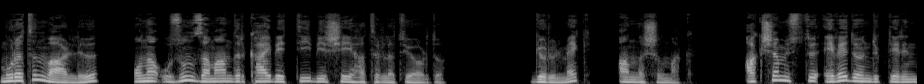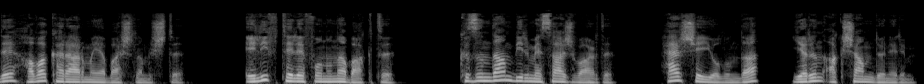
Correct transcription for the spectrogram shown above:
Murat'ın varlığı, ona uzun zamandır kaybettiği bir şeyi hatırlatıyordu. Görülmek, anlaşılmak. Akşamüstü eve döndüklerinde hava kararmaya başlamıştı. Elif telefonuna baktı. Kızından bir mesaj vardı. Her şey yolunda, yarın akşam dönerim.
